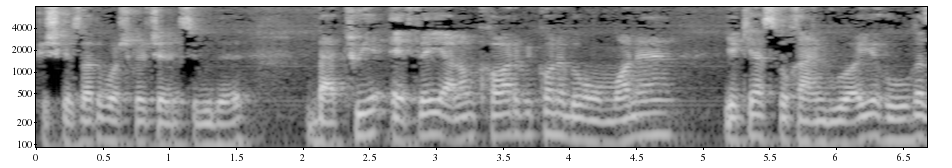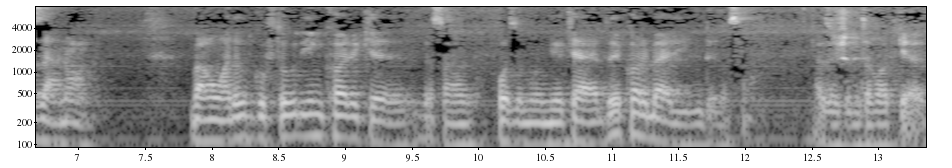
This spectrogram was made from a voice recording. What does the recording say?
پیشکسوت باشگاه چلسی بوده. و توی اف ای الان کار می‌کنه به عنوان یکی از سخنگوهای حقوق زنان. و اومده بود گفته بود این کاری که مثلا خوز مورینیو کرده کار بدی بوده مثلا ازش انتقاد کرد.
